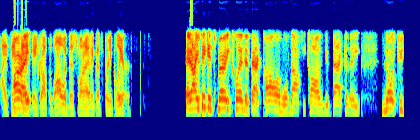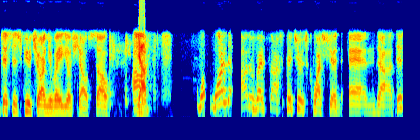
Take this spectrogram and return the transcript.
I think right. they, they dropped the ball with this one. I think that's pretty clear. And I think it's very clear that that caller will not be calling you back in the no too distant future on your radio show. So, uh, yeah. One other Red Sox pitcher's question, and uh, this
